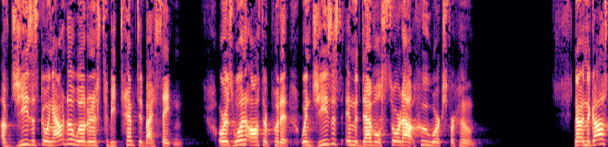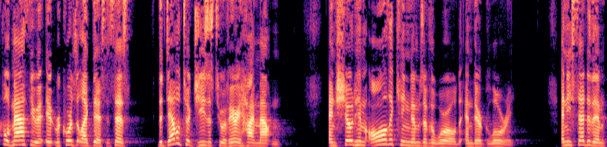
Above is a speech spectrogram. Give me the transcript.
of Jesus going out into the wilderness to be tempted by Satan. Or as one author put it, when Jesus and the devil sort out who works for whom. Now, in the Gospel of Matthew, it, it records it like this. It says, the devil took Jesus to a very high mountain and showed him all the kingdoms of the world and their glory. And he said to them,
